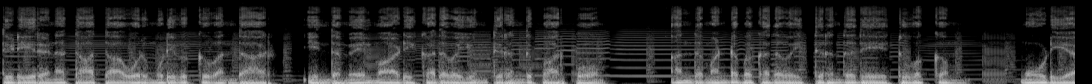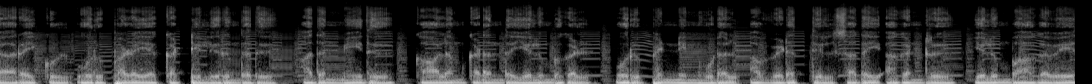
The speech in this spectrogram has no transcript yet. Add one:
திடீரென தாத்தா ஒரு முடிவுக்கு வந்தார். இந்த மேல்மாடி கதவையும் திறந்து பார்ப்போம். அந்த மண்டப கதவை திறந்ததே துவக்கம். மூடிய அறைக்குள் ஒரு பழைய கட்டில் இருந்தது. அதன் மீது காலம் கடந்த எலும்புகள் ஒரு பெண்ணின் உடல் அவ்விடத்தில் சதை அகன்று எலும்பாகவே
